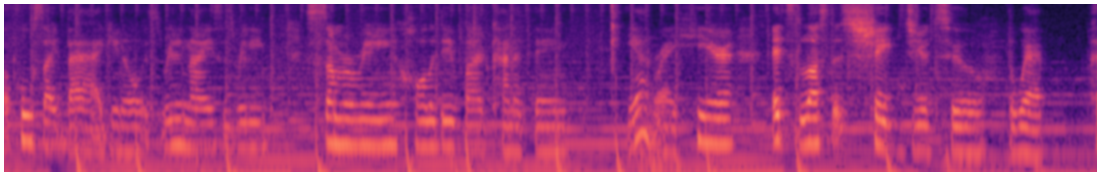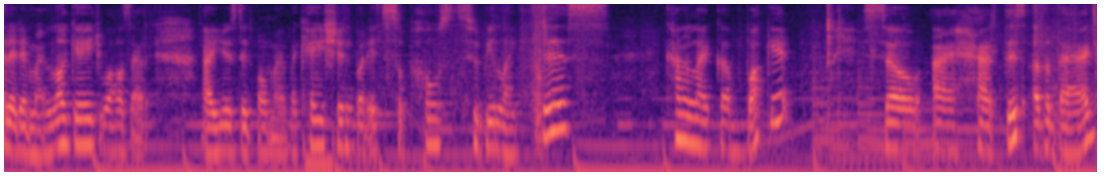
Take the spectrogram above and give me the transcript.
a poolside bag you know it's really nice it's really summery holiday vibe kind of thing. Yeah right here. It's lost its shape due to the way I put it in my luggage while I was out I used it on my vacation but it's supposed to be like this kind of like a bucket. So I had this other bag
